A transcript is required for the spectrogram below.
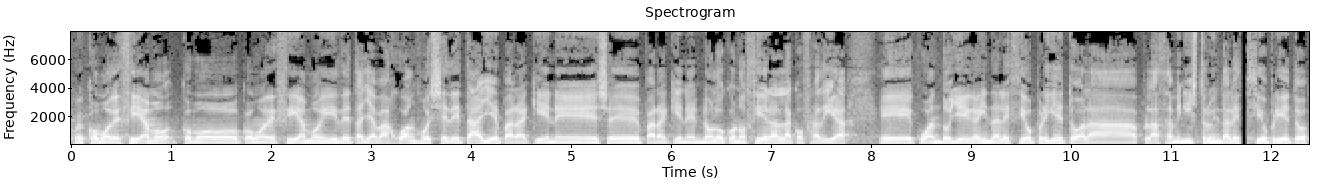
Pues como decíamos, como, como decíamos y detallaba Juanjo, ese detalle para quienes eh, para quienes no lo conocieran, la cofradía eh, cuando llega Indalecio Prieto a la Plaza Ministro Indalecio Prieto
